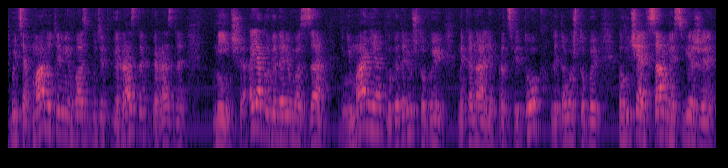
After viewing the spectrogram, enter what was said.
быть обманутыми у вас будет гораздо-гораздо меньше. А я благодарю вас за внимание, благодарю, что вы на канале Процветок. Для того, чтобы получать самые свежие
